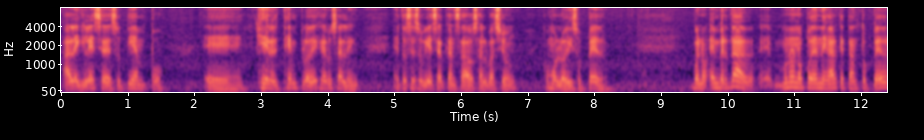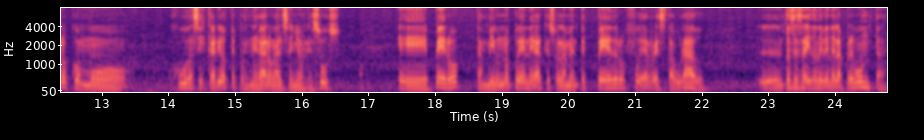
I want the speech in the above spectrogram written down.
a la iglesia de su tiempo, eh, que era el templo de Jerusalén, entonces hubiese alcanzado salvación como lo hizo Pedro. Bueno, en verdad, eh, uno no puede negar que tanto Pedro como Judas Iscariote pues negaron al Señor Jesús. Eh, pero también uno puede negar que solamente Pedro fue restaurado. Entonces ahí donde viene la pregunta.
